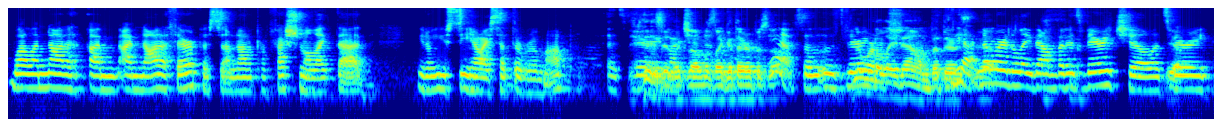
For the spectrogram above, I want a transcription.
while I'm not a, I'm I'm not a therapist I'm not a professional like that, you know, you see how I set the room up. It's it very is. It looks almost like a therapist. yeah. So it's very nowhere to lay down, but there's yeah, nowhere to lay down, but it's very chill. It's Yeah. very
